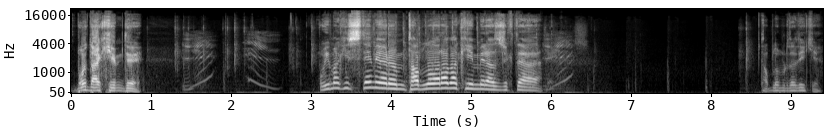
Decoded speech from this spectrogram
Bu da kimdi? Uyumak istemiyorum. Tablolara bakayım birazcık da. Tablo burada değil ki.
